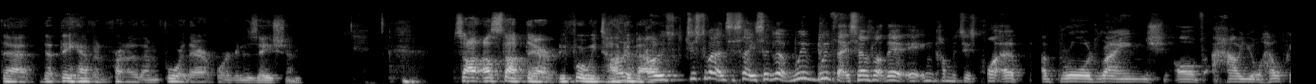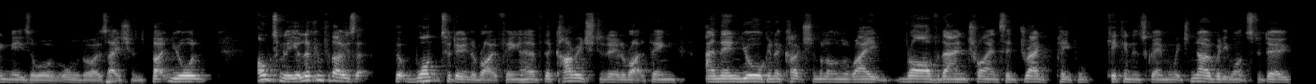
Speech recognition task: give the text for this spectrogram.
that that they have in front of them for their organization so I'll, I'll, stop there before we talk I, about. I was just about to say. So look, with, with that, it sounds like it encompasses quite a, a broad range of how you're helping these organisations. But you're ultimately you're looking for those that, that want to do the right thing, have the courage to do the right thing, and then you're going to coach them along the way rather than trying to drag people kicking and screaming, which nobody wants to do.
